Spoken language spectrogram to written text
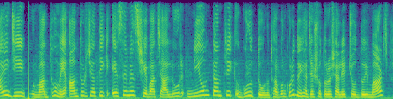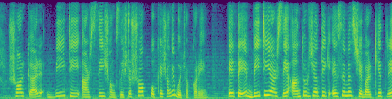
আইজিডির মাধ্যমে আন্তর্জাতিক এসএমএস সেবা চালুর নিয়মতান্ত্রিক গুরুত্ব অনুধাবন করে দুই হাজার সতেরো সালের চোদ্দই মার্চ সরকার বিটিআরসি সংশ্লিষ্ট সব পক্ষের সঙ্গে বৈঠক করে। এতে বিটিআরসি আন্তর্জাতিক এসএমএস সেবার ক্ষেত্রে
